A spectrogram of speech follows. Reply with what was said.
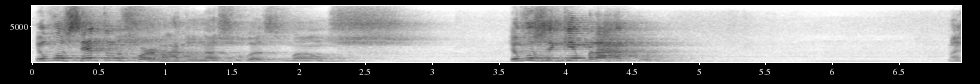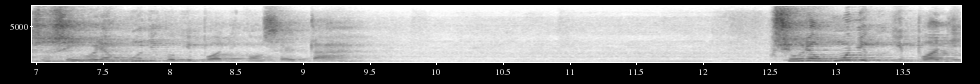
eu vou ser transformado nas suas mãos. Eu vou ser quebrado. Mas o Senhor é o único que pode consertar. O Senhor é o único que pode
